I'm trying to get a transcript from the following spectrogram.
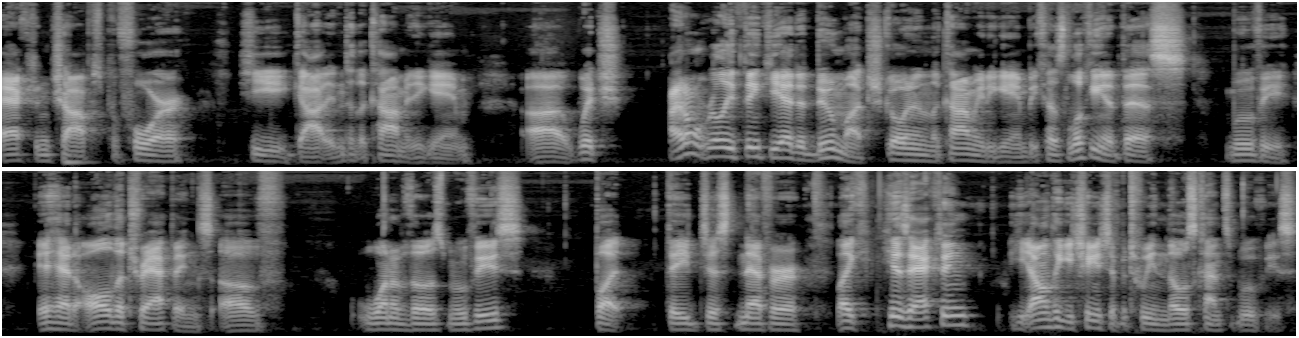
acting chops before he got into the comedy game uh, which i don't really think he had to do much going into the comedy game because looking at this movie it had all the trappings of one of those movies but they just never like his acting he, I don't think he changed it between those kinds of movies.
